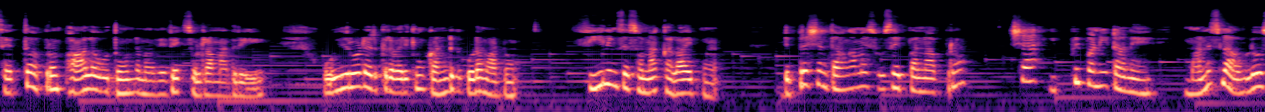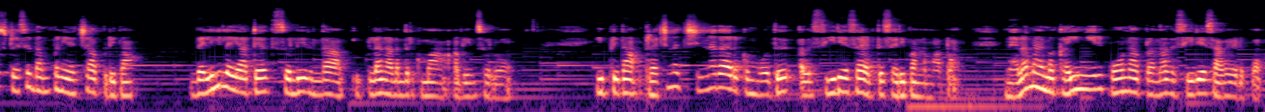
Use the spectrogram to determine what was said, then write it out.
செத்த அப்புறம் பாலை ஊற்றும் நம்ம விவேக் சொல்கிற மாதிரி. உயிரோடு இருக்கிற வரைக்கும் கண்டுக்க கூட மாட்டோம். ஃபீலிங்ஸை சொன்னால் கலாய்ப்போம். டிப்ரெஷன் தாங்காமல் சூசைட் பண்ண அப்புறம் ச்சே இப்படி பண்ணிட்டானே. மனசில் அவ்வளோ ஸ்ட்ரெஸ்ஸை டம்ப் பண்ணி வச்சா அப்படி தான் வெளியில் யார்ட்டையாவது சொல்லியிருந்தா இப்படிலாம் நடந்திருக்குமா அப்படின்னு சொல்லுவோம். இப்படி தான் பிரச்சனை சின்னதாக இருக்கும்போது அதை சீரியஸாக எடுத்து சரி பண்ண மாட்டோம். நிலமை நம்ம கை மீறி போன அப்புறம் தான் அதை சீரியஸாகவே எடுப்போம்.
